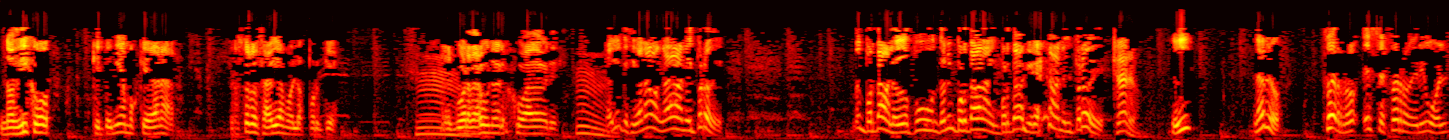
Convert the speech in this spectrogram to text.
Nos dijo que teníamos que ganar. Nosotros sabíamos los por qué. Mm. Recuerda uno de los jugadores. Mm. Sabían que si ganaban, ganaban el PRODE. No importaban los dos puntos, no importaba nada, importaba que ganaban el PRODE. Claro. ¿Sí? Claro. Ferro, ese Ferro de Grigol,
